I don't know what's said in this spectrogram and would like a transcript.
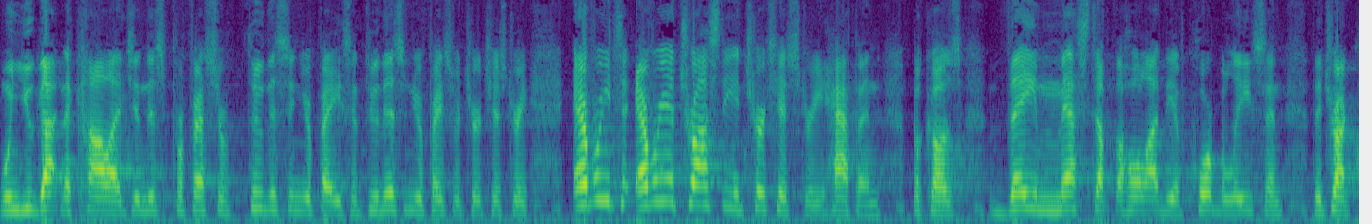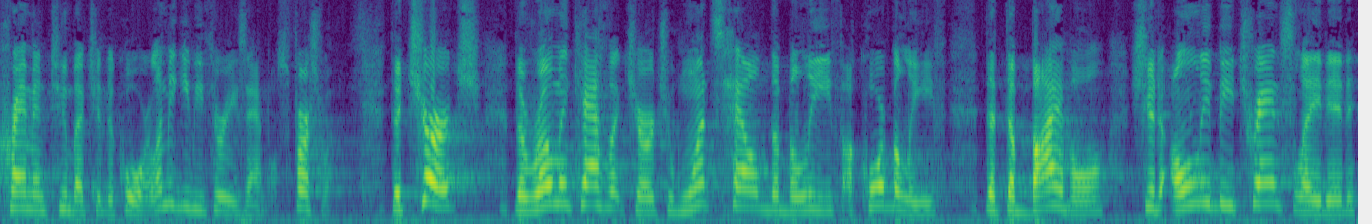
when you got into college and this professor threw this in your face and threw this in your face with church history. Every, t- every atrocity in church history happened because they messed up the whole idea of core beliefs and they tried cramming too much into core. Let me give you three examples. First one the church, the Roman Catholic Church, once held the belief, a core belief, that the Bible should only be translated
